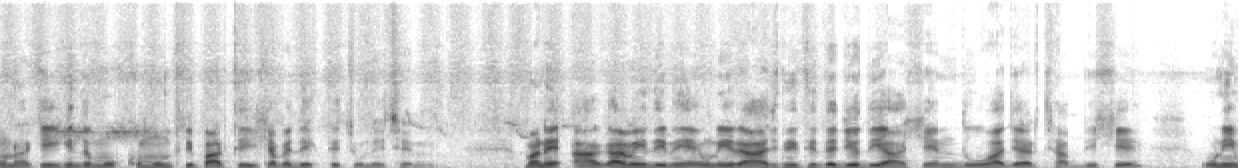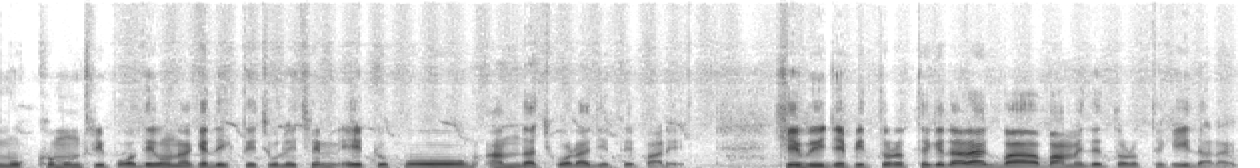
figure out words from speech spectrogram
ওনাকেই কিন্তু মুখ্যমন্ত্রী প্রার্থী হিসাবে দেখতে চলেছেন। মানে আগামী দিনে উনি রাজনীতিতে যদি আসেন দু হাজার ছাব্বিশে, উনি মুখ্যমন্ত্রী পদে ওনাকে দেখতে চলেছেন। এটুকু আন্দাজ করা যেতে পারে। সে বিজেপির তরফ থেকে দাঁড়াক বা বামেদের তরফ থেকেই দাঁড়াক।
